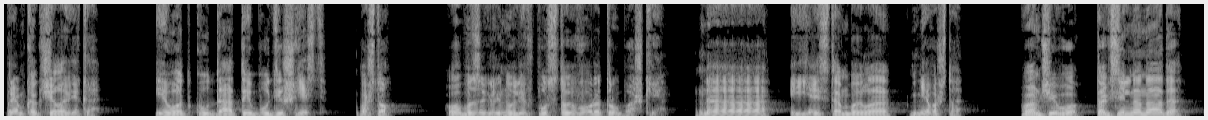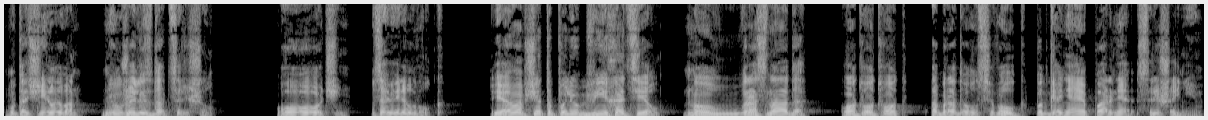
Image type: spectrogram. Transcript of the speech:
прям как человека. И вот куда ты будешь есть? Во что? Оба заглянули в пустой ворот рубашки. Да, и есть там было не во что. «Вам чего, так сильно надо?» — уточнил Иван. «Неужели сдаться решил?» «Очень», — заверил Волк. «Я вообще-то по любви хотел. Ну, раз надо, вот-вот-вот», — обрадовался Волк, подгоняя парня с решением.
